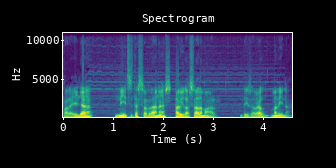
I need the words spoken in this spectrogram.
Per a ella, Nits de sardanes a Vilassar de Mar, d'Isabel Medina.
